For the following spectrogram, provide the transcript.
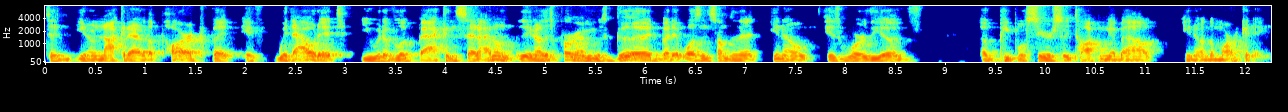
to you know knock it out of the park but if without it you would have looked back and said i don't you know this program was good but it wasn't something that you know is worthy of of people seriously talking about you know the marketing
